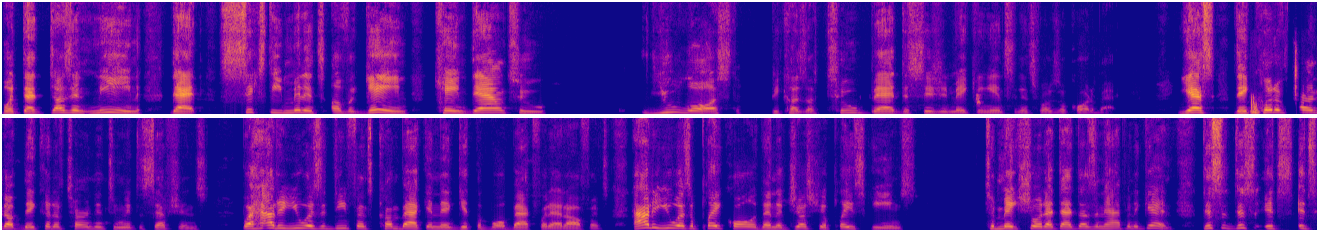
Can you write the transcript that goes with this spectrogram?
But that doesn't mean that 60 minutes of a game came down to you lost because of two bad decision making incidents for the quarterback. Yes, they could have turned up, they could have turned into interceptions. But how do you, as a defense, come back and then get the ball back for that offense? How do you, as a play caller, then adjust your play schemes to make sure that that doesn't happen again? This is this. It's it's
